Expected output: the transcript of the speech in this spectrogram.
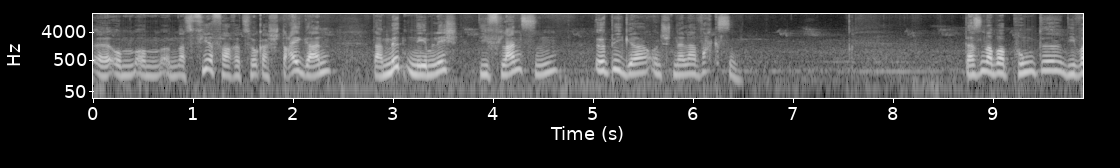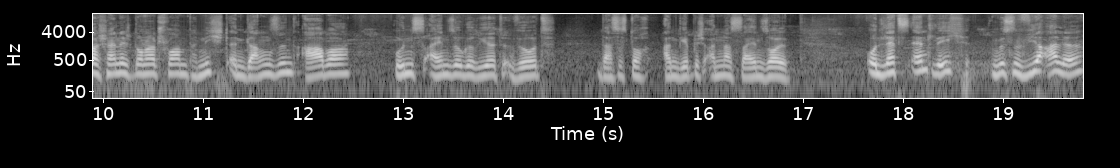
äh, um, um, um das Vierfache circa steigern, damit nämlich die Pflanzen üppiger und schneller wachsen. Das sind aber Punkte, die wahrscheinlich Donald Trump nicht entgangen sind, aber uns einsuggeriert wird, dass es doch angeblich anders sein soll. Und letztendlich müssen wir alle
